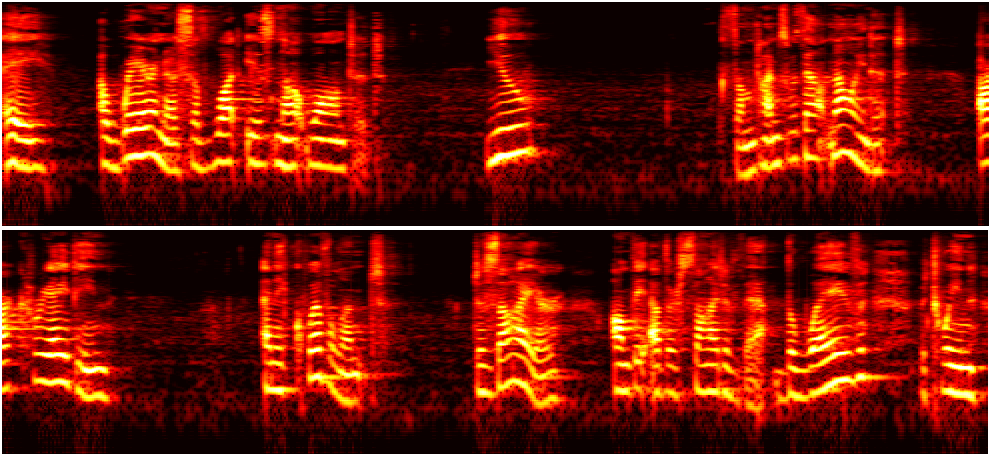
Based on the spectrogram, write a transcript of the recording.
a awareness of what is not wanted you sometimes without knowing it are creating an equivalent desire on the other side of that. The wave between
